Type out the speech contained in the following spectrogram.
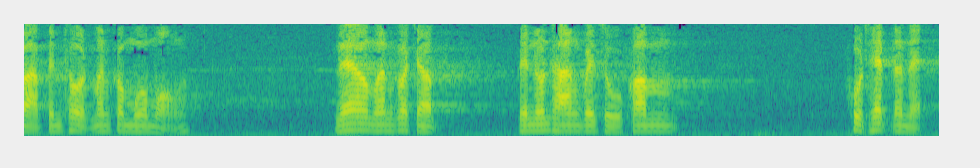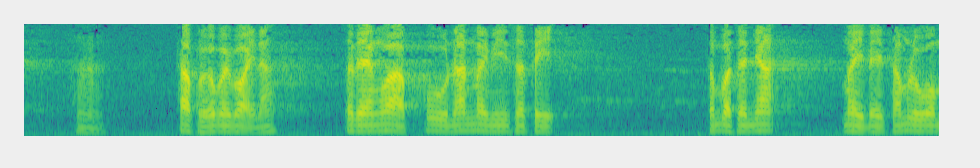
บาปเป็นโทษ มันก็มัวหมอง แล้วมันก็จะเป็นหนทางไปสู่ความพูดเท็จนั่นแหละถ้าเผลอบ่อยๆนะ แสดงว่าผู้นั้นไม่มีสติ สมบัติญะไม่ได้สำรวม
